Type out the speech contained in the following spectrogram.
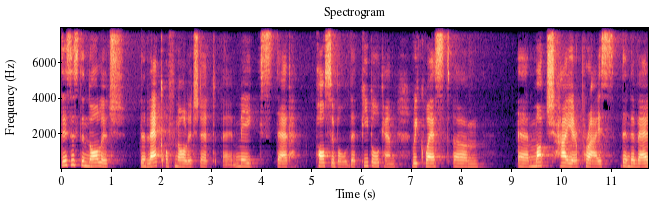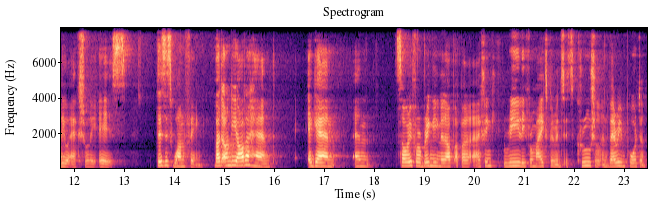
this is the knowledge, the lack of knowledge that uh, makes that possible, that people can request um, a much higher price than the value actually is. This is one thing. But on the other hand, again, and sorry for bringing it up, but I think really from my experience, it's crucial and very important,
